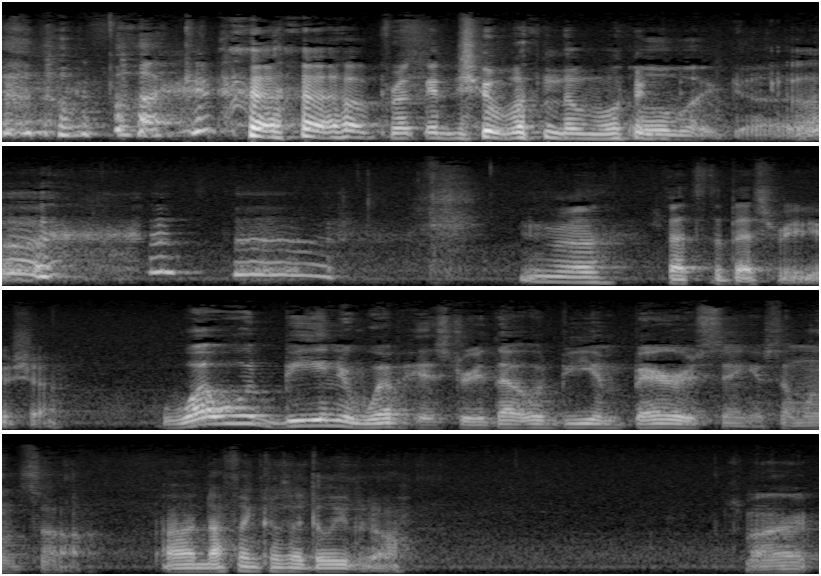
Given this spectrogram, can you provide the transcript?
Oh fuck. Brooke and in the morning. Oh my god. Uh, That's the best radio show. What would be in your web history that would be embarrassing if someone saw? Uh, nothing because I deleted it all. Smart.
